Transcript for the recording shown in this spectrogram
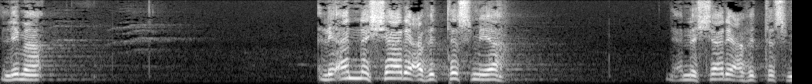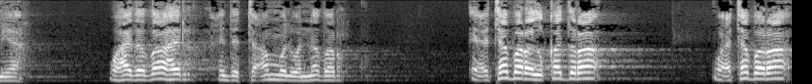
لما؟ لأن الشارع في التسمية لأن الشارع في التسمية وهذا ظاهر عند التأمل والنظر اعتبر القدر واعتبر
